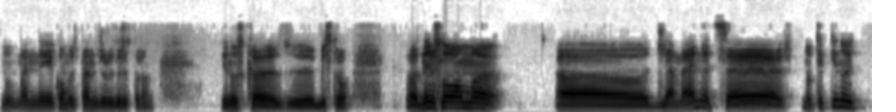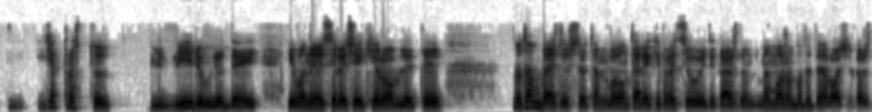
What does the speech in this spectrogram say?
Ну, в мене не якомусь менеджеру з ресторану. Ну, з бістро. Одним словом, для мене це ну такі, ну я просто вірю в людей. І вони ці речі, які роблять, ти. Ну там безліч. Там волонтери, які працюють, і кажуть, ми можемо платити гроші, кажуть,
